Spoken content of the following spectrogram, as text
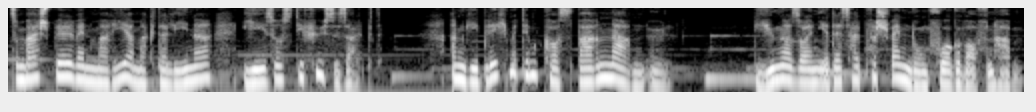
Zum Beispiel, wenn Maria Magdalena Jesus die Füße salbt. Angeblich mit dem kostbaren Nardenöl. Die Jünger sollen ihr deshalb Verschwendung vorgeworfen haben.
